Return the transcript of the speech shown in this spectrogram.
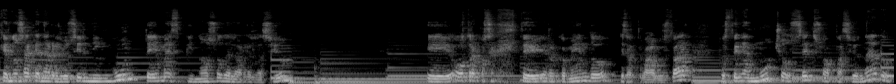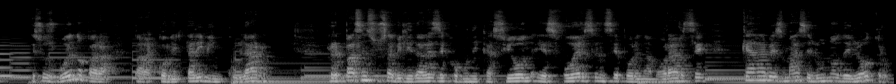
que no saquen a relucir ningún tema espinoso de la relación. Eh, otra cosa que te recomiendo, esa te va a gustar, pues tengan mucho sexo apasionado. Eso es bueno para, para conectar y vincular. Repasen sus habilidades de comunicación, esfuércense por enamorarse cada vez más el uno del otro.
